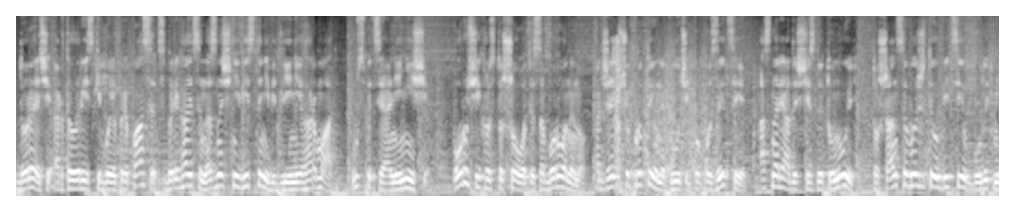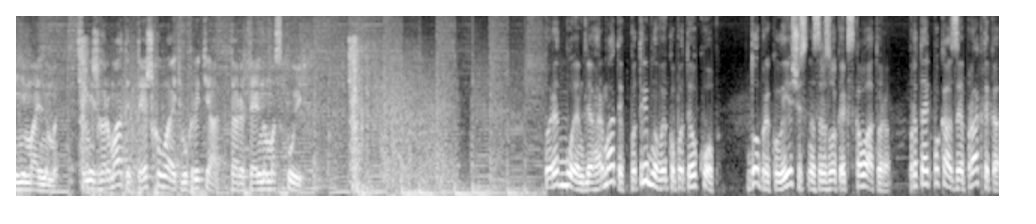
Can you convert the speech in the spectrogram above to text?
До речі, артилерійські боєприпаси зберігаються на значній відстані від лінії гармат у спеціальній ніші. Поруч їх розташовувати заборонено, адже якщо противник влучить по позиції, а снаряди ще здетонують, то шанси вижити у бійців будуть мінімальними. Самі ж гармати теж ховають в укриття та ретельно маскують. Перед боєм для гармати потрібно викопати окоп. Добре, коли є щось на зразок екскаватора. Проте, як показує практика,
